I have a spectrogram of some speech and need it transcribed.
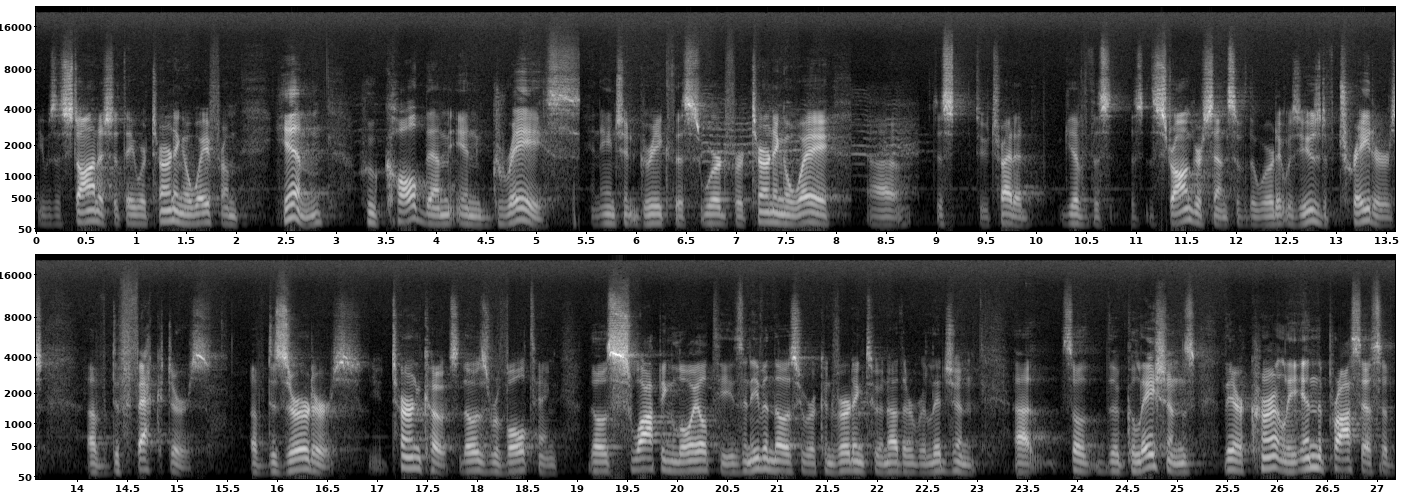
He was astonished that they were turning away from him who called them in grace. In ancient Greek, this word for turning away, uh, just to try to give the, stronger sense of the word, it was used of traitors, of defectors, of deserters, turncoats, those revolting, those swapping loyalties, and even those who were converting to another religion. Uh, so the Galatians, they are currently in the process of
